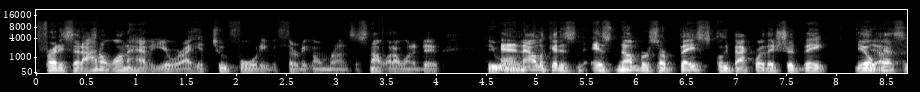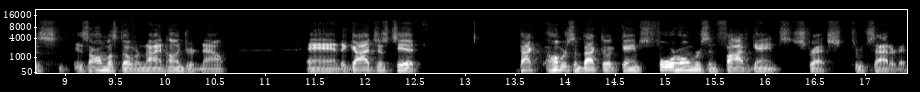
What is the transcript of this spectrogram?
Freddie said, I don't want to have a year where I hit 240 with 30 home runs. It's not what I want to do. He won't. And now look at his his numbers are basically back where they should be. The Yeah. OPS is is almost over 900 now, and the guy just hit back homers in back to games, four homers in five games stretched through Saturday.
